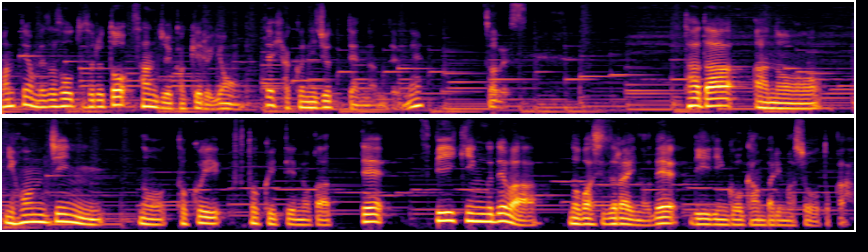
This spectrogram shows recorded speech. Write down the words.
満点を目指そうとすると 30×4 で120点なんだよねそうです。ただあの日本人の得意不得意っていうのがあってスピーキングでは伸ばしづらいのでリーディングを頑張りましょうとか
